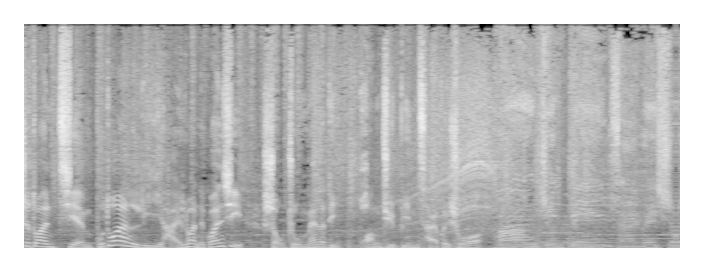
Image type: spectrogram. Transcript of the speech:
这段剪不断。理还乱的关系，守住 Melody，黄俊斌才会说。黄俊斌才会说。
